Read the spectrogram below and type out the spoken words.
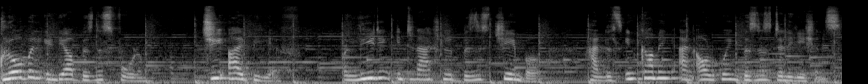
Global India Business Forum, GIBF, a leading international business chamber, handles incoming and outgoing business delegations.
